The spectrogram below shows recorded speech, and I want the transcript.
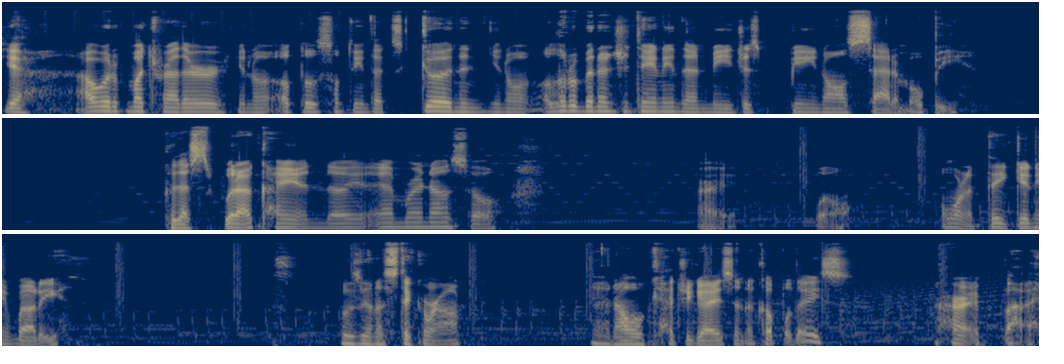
yeah i would much rather you know upload something that's good and you know a little bit entertaining than me just being all sad and mopey. Because that's what i kind of am right now so. All right well I want to thank anybody who's going to stick around. And I will catch you guys in a couple days. Alright, bye.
